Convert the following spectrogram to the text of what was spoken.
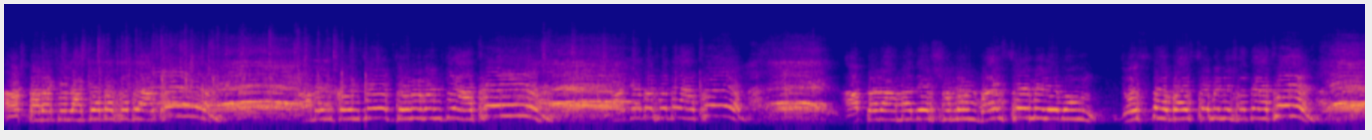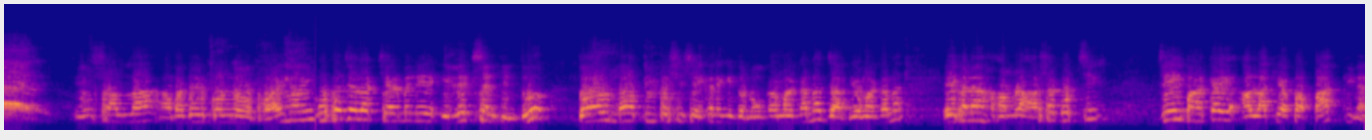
আপনারা কি লাকিয়াবার সাথে আছেন? জনগণ কি আছেন? আপনারা আমাদের সুমন ভাইস চেয়ারম্যান এবং ভাইস চেয়ারম্যানের সাথে আছেন? ইনশাল্লাহ আমাদের ভয় নাই। চেয়ারম্যানের ইলেকশন কিন্তু দল, মত নির্বিশেষে এখানে কিন্তু নৌকা মার্কা না জাতীয় মার্কা না এখানে আমরা আশা করছি, যেই মার্কাই আল্লাহ আপা পাক কিনা,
